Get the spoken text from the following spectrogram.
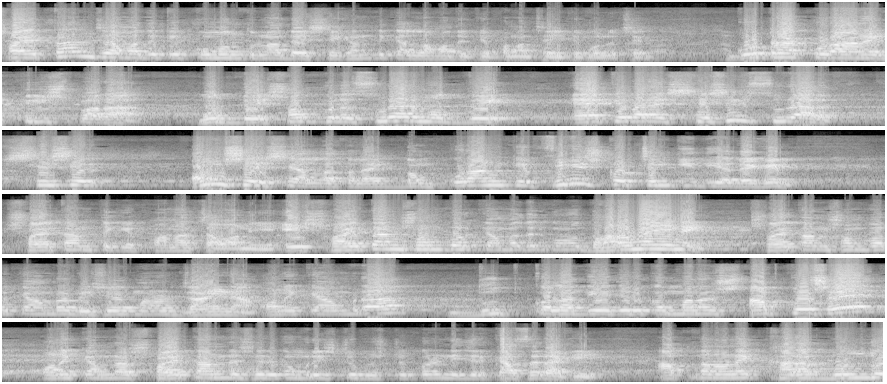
শয়তান যে আমাদেরকে কুমন্ত্রণা দেয়, সেখান থেকে আল্লাহ আমাদেরকে পানা চাইতে বলেছেন। গোটা কোরআনের ত্রিশ পারা মধ্যে, সবগুলো সুরার মধ্যে, একেবারে শেষের সূরার শেষের অংশে এসে আল্লাহ তালা একদম কোরআনকে ফিনিশ করছেন, কি দিয়ে দেখেন? শয়তান থেকে পানা চাওয়া নিয়ে। এই শয়তান সম্পর্কে আমাদের কোনো ধারণাই নেই। শয়তান সম্পর্কে আমরা বেশিরভাগ মানুষ জানি না। অনেকে আমরা দুধ কলা দিয়ে যেরকম মানুষ সাপ পোষে, অনেকে আমরা শয়তানরে সেরকম হৃষ্টপুষ্ট করে নিজের কাছে রাখি। আপনার অনেক খারাপ বন্ধু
